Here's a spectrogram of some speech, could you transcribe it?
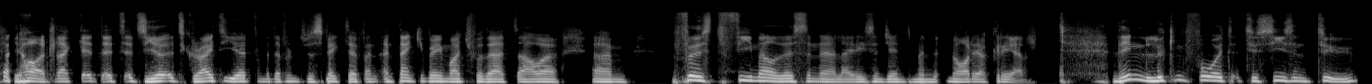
yeah, it's like it, it's it's it's great to hear it from a different perspective and and thank you very much for that our um first female listener ladies and gentlemen Nadia Creer. Then looking forward to season 2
